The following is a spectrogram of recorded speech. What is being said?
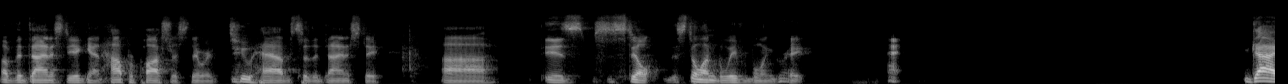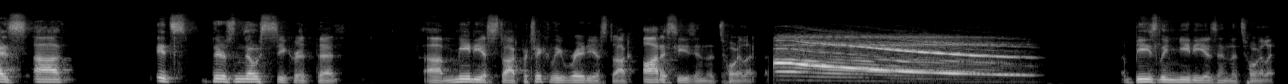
of the dynasty again, how preposterous! There were two halves to the dynasty. Uh, is still still unbelievable and great. guys uh it's there's no secret that uh media stock particularly radio stock Audacy's in the toilet beasley media's in the toilet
